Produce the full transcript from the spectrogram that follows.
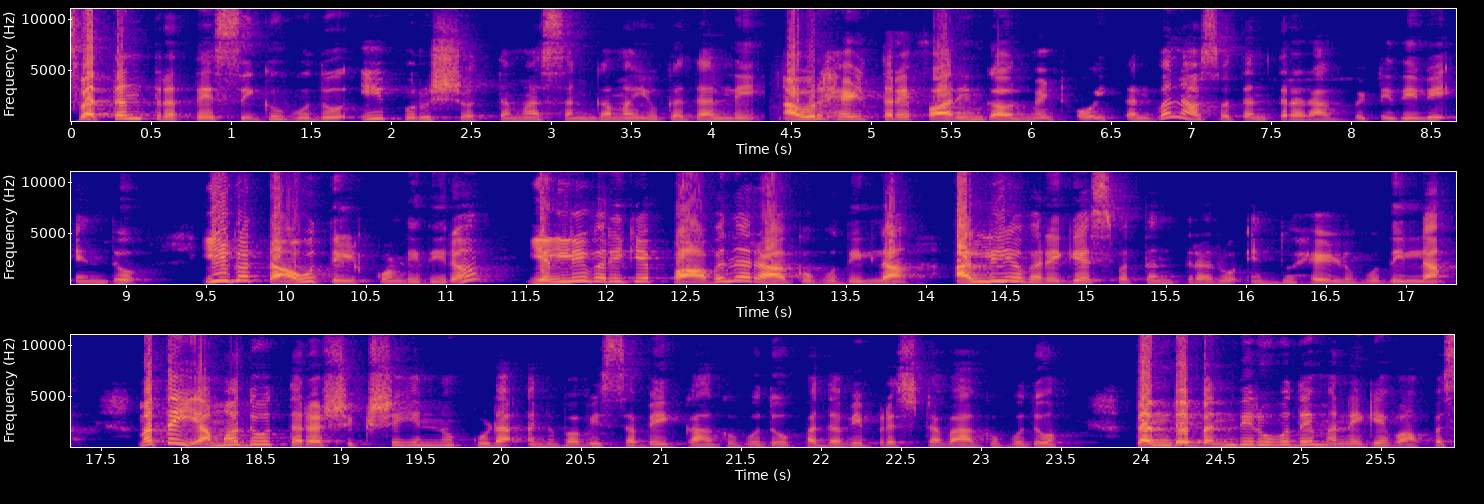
ಸ್ವತಂತ್ರತೆ ಸಿಗುವುದು ಈ ಪುರುಷೋತ್ತಮ ಸಂಗಮ ಯುಗದಲ್ಲಿ. ಅವ್ರು ಹೇಳ್ತಾರೆ ಫಾರಿನ್ ಗವರ್ಮೆಂಟ್ ಹೋಯ್ತಲ್ವ? ನಾವು ಸ್ವತಂತ್ರರಾಗ್ಬಿಟ್ಟಿದ್ದೀವಿ ಎಂದು. ಈಗ ತಾವು ತಿಳ್ಕೊಂಡಿದ್ದೀರ? ಎಲ್ಲಿವರೆಗೆ ಪಾವನರಾಗುವುದಿಲ್ಲ, ಅಲ್ಲಿಯವರೆಗೆ ಸ್ವತಂತ್ರರು ಎಂದು ಹೇಳುವುದಿಲ್ಲ. ಮತ್ತೆ ಯಮದೂತರ ಶಿಕ್ಷೆಯನ್ನು ಕೂಡ ಅನುಭವಿಸಬೇಕಾಗುವುದು, ಪದವಿ ಭ್ರಷ್ಟವಾಗುವುದು. ತಂದೆ ಬಂದಿರುವುದೇ ಮನೆಗೆ ವಾಪಸ್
